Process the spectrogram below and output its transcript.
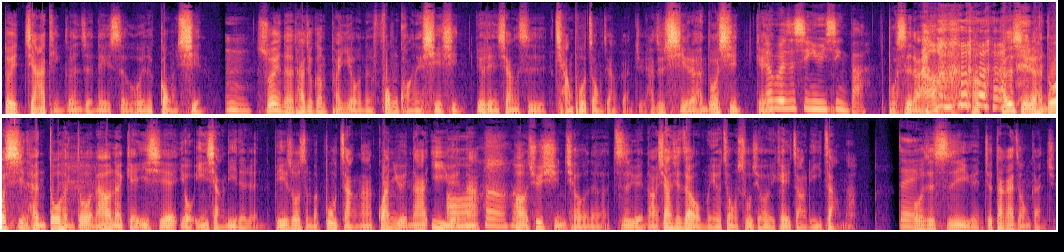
对家庭跟人类社会的贡献。嗯，所以呢，他就跟朋友呢疯狂的写信，有点像是强迫中奖感觉。他就写了很多信给，该不会是幸运信吧？不是啦，他就写了很多信，很多很多，然后呢，给一些有影响力的人，比如说什么部长啊、官员啊、议员啊，好去寻求呢资源啊。像现在我们有这种诉求，也可以找里长嘛，对，或者是市议员，就大概这种感觉。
